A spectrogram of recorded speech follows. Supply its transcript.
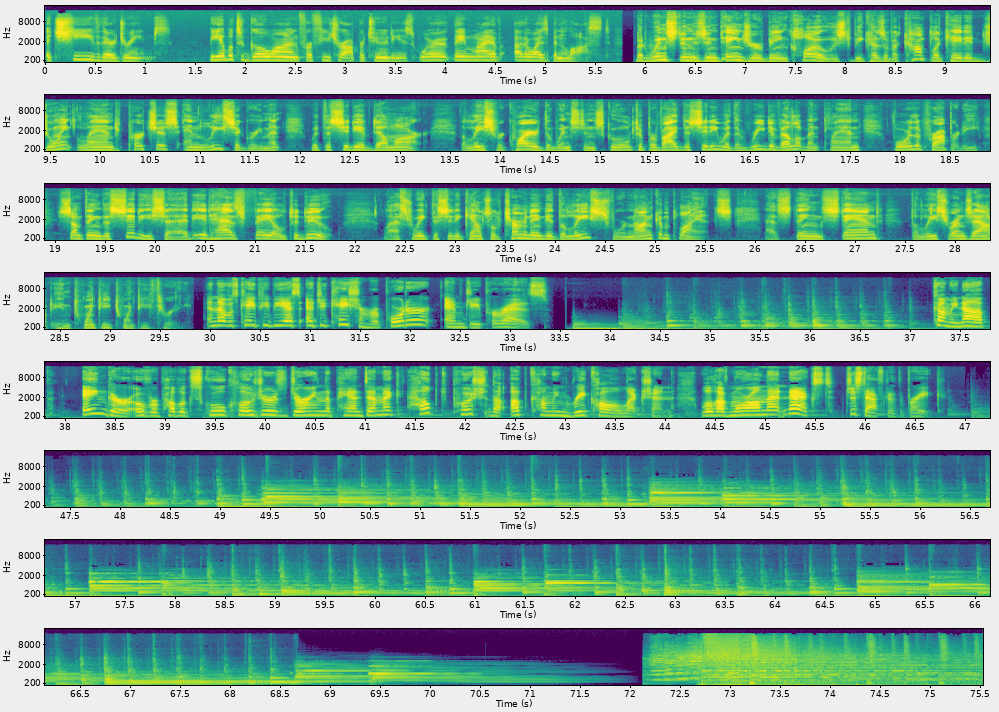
achieve their dreams, be able to go on for future opportunities where they might have otherwise been lost. But Winston is in danger of being closed because of a complicated joint land purchase and lease agreement with the city of Del Mar. The lease required the Winston School to provide the city with a redevelopment plan for the property, something the city said it has failed to do. Last week, the City Council terminated the lease for noncompliance. As things stand, the lease runs out in 2023. And that was KPBS education reporter MG Perez. Coming up, anger over public school closures during the pandemic helped push the upcoming recall election. We'll have more on that next, just after the break.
